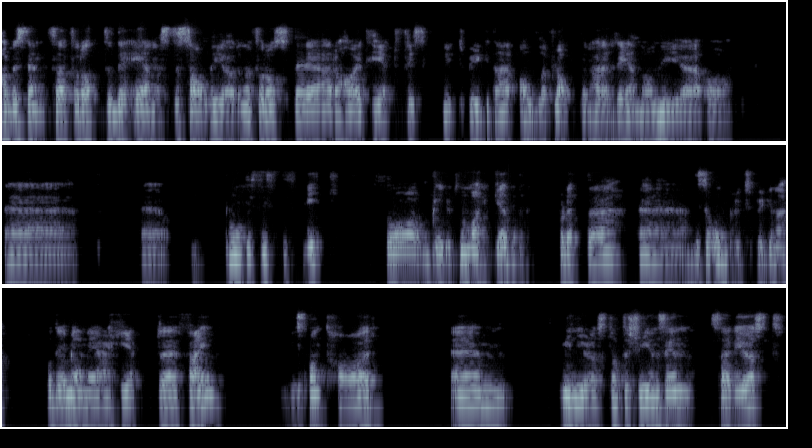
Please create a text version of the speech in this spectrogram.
har bestemt seg for at det eneste saliggjørende for oss, det er å ha et helt friskt nytt bygg der alle flater er rene og nye og eh, eh, på en måte siste stikk, så blir det ikke noe marked for dette, eh, disse ombruksbyggene. Og det mener jeg er helt eh, feil. Hvis man tar eh, miljøstrategien sin seriøst,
